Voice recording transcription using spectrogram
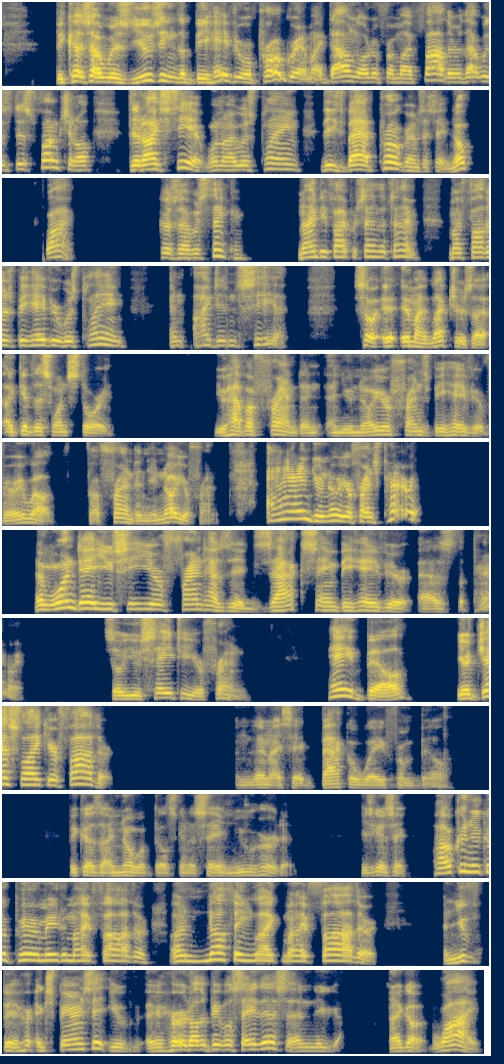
because I was using the behavioral program I downloaded from my father that was dysfunctional. Did I see it when I was playing these bad programs? I say, nope. Why? Because I was thinking 95% of the time, my father's behavior was playing and I didn't see it. So in my lectures, I, give this one story. You have a friend and, and you know your friend's behavior very well. A friend, and you know your friend, and you know your friend's parent and one day you see your friend has the exact same behavior as the parent. So you say to your friend, Hey, Bill, you're just like your father. And then I say, Back away from Bill because I know what Bill's going to say, and you heard it. He's going to say, How can you compare me to my father? I'm nothing like my father. And you've experienced it. You've uh, heard other people say this. And you, I go, Why?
